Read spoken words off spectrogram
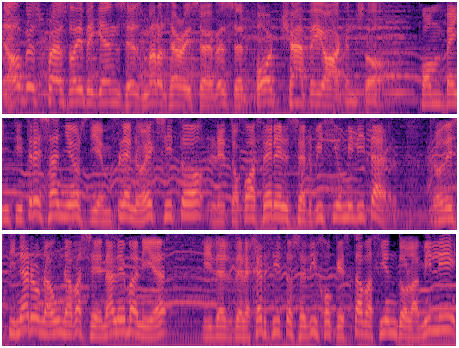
Elvis Presley begins his military service at Fort Chaffee, Arkansas. Con 23 años y en pleno éxito, le tocó hacer el servicio militar. Lo destinaron a una base en Alemania y desde el ejército se dijo que estaba haciendo la mili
